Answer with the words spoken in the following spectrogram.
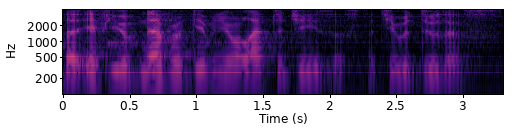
that if you've never given your life to Jesus, that you would do this.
